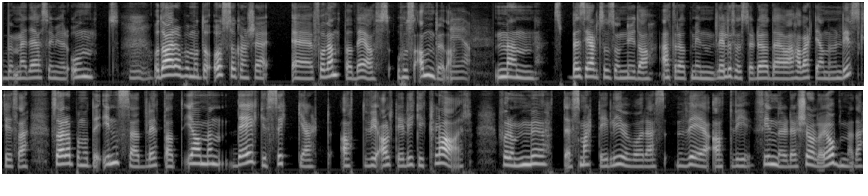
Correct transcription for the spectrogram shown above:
jobbe med det som gjør vondt. Mm. Og da har jeg på en måte også kanskje eh, forventa det hos, hos andre, da. ja. Men spesielt sånn som nå, da, etter at min lillesøster døde og jeg har vært gjennom en livskrise, så har jeg på en måte innsett litt at ja, men det er ikke sikkert at vi alltid er like klar for å møte smerte i livet vårt ved at vi finner det sjøl og jobber med det.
